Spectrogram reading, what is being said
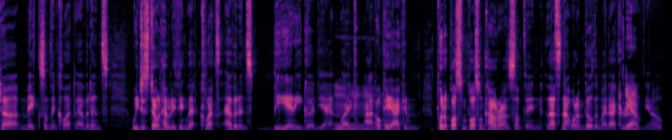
to make something collect evidence. We just don't have anything that collects evidence be any good yet. Like Mm-hmm. I, okay, I can put a plus one plus one counter on something. That's not what I'm building my deck around. Yeah. You know.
